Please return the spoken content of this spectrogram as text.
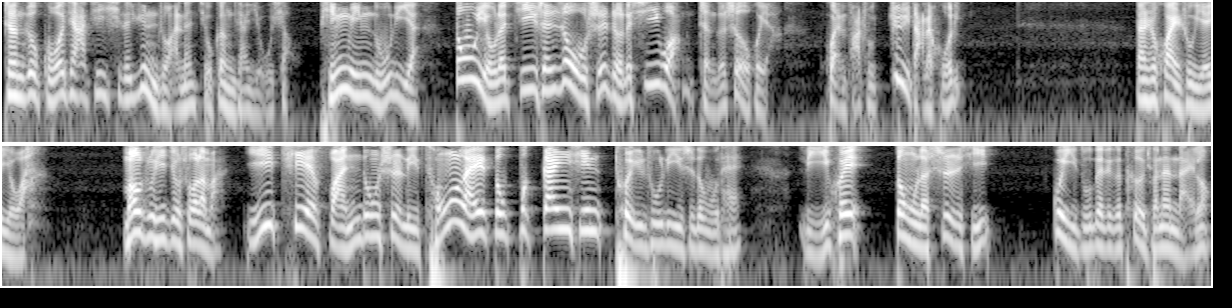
整个国家机器的运转呢就更加有效，平民奴隶啊都有了跻身肉食者的希望，整个社会啊焕发出巨大的活力。但是坏处也有啊，毛主席就说了嘛，一切反动势力从来都不甘心退出历史的舞台，理亏。动了世袭贵族的这个特权的奶酪，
